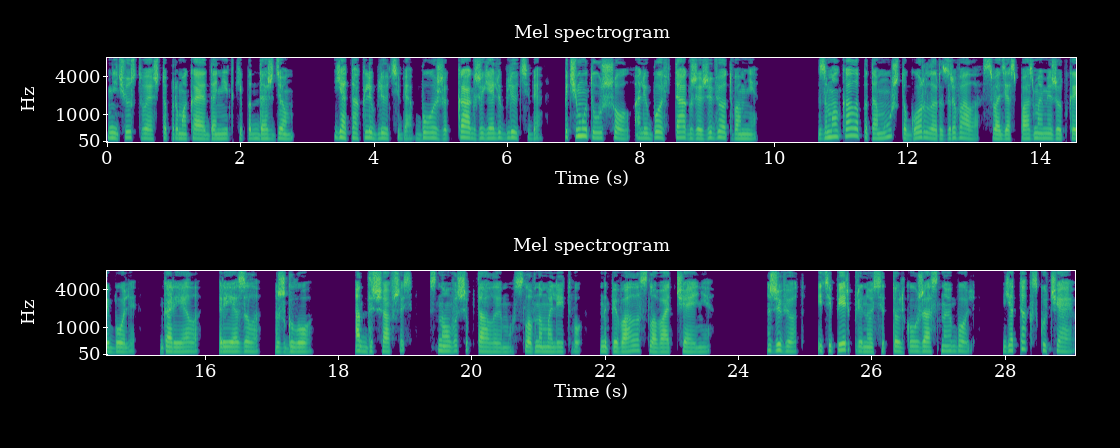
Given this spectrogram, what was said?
не чувствуя, что промокая до нитки под дождем. «Я так люблю тебя, Боже, как же я люблю тебя! Почему ты ушел, а любовь также живет во мне?» Замолкала потому, что горло разрывало, сводя спазмами жуткой боли. Горело, резало, жгло. Отдышавшись, снова шептала ему, словно молитву, напевала слова отчаяния. Живет, и теперь приносит только ужасную боль. Я так скучаю,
